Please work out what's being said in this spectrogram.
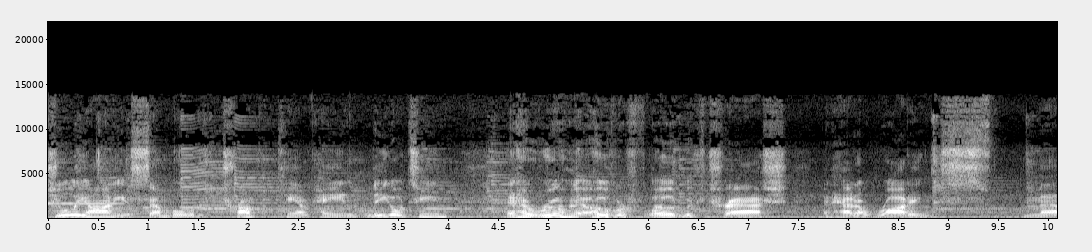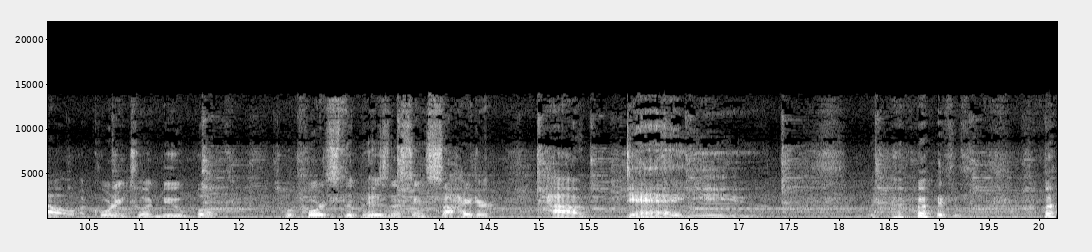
Giuliani assembled Trump campaign legal team in a room that overflowed with trash and had a rotting smell, according to a new book, reports the Business Insider. How dare you?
